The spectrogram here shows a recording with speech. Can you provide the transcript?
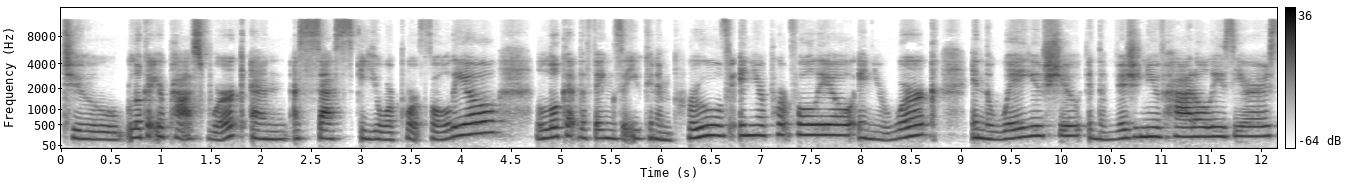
to look at your past work and assess your portfolio. Look at the things that you can improve in your portfolio, in your work, in the way you shoot, in the vision you've had all these years,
